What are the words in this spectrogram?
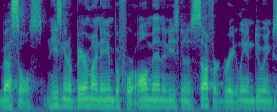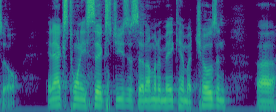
vessels, and he's going to bear my name before all men, and he's going to suffer greatly in doing so. In Acts 26, Jesus said, I'm going to make him a chosen uh,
